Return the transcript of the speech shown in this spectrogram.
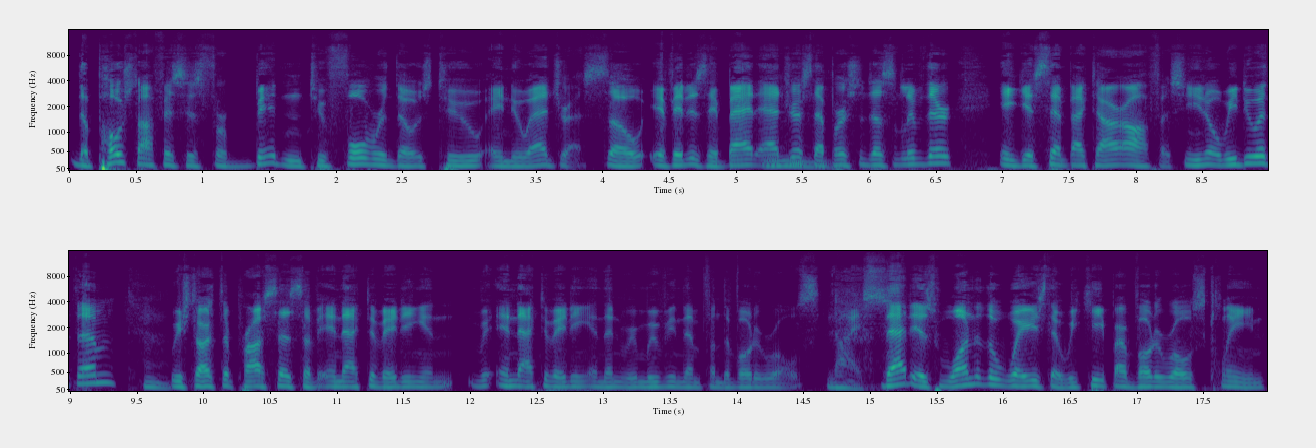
the post office is forbidden to forward those to a new address. So if it is a bad address, mm. that person doesn't live there, it gets sent back to our office. You know what we do with them? Mm. We start the process of inactivating and inactivating and then removing them from the voter rolls. Nice. That is one of the ways that we keep our voter rolls clean.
